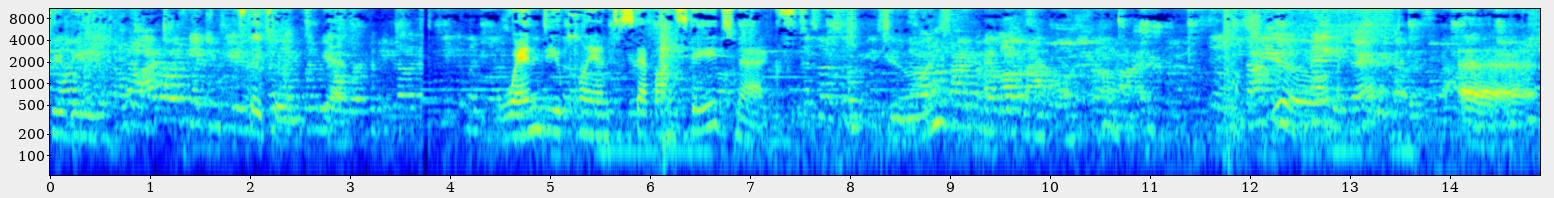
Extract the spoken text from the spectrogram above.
To be, Stay tuned. yeah. When do you plan to step on stage next? June. Uh,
